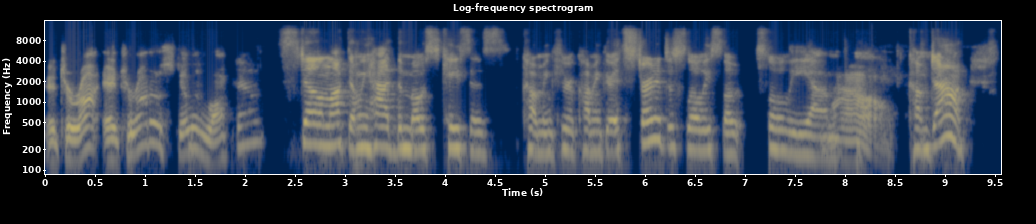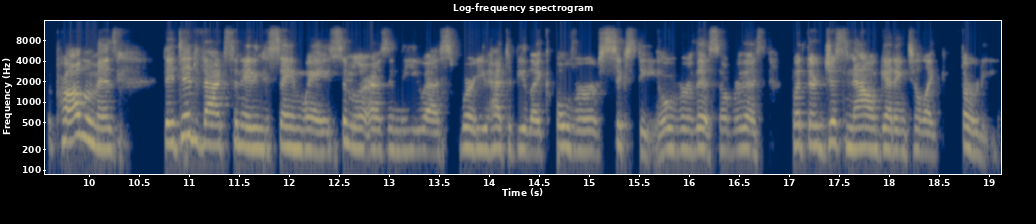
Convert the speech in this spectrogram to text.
in Toronto. And Toronto's still in lockdown? Still in lockdown. We had the most cases coming through, coming through. It started to slowly, slow, slowly um, wow. come down. The problem is they did vaccinating the same way, similar as in the US, where you had to be like over 60, over this, over this, but they're just now getting to like 30.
